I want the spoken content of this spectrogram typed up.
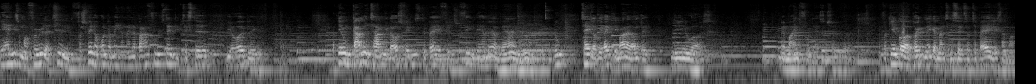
Det er ligesom at føle, at tiden forsvinder rundt om en, og man er bare fuldstændig til stede i øjeblikket. Og det er jo en gammel tanke, der også findes tilbage i filosofien, det her med at være i nuet. Nu taler vi rigtig meget om det lige nu også. Med mindfulness og så videre. Men Kierkegaard er pointen ikke, at man skal sætte sig tilbage ligesom og,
